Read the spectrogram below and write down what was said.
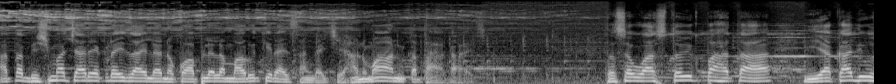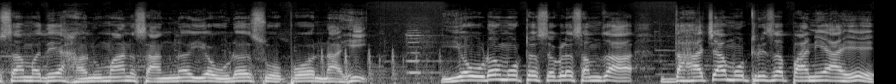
आता भीष्माचार्याकडे जायला नको. आपल्याला मारुती राय सांगायचे. हनुमान कथा करायची तसं वास्तविक पाहता एका दिवसामध्ये हनुमान सांगणं एवढं सोपं नाही. एवढं मोठं सगळं समजा दहाच्या मोटरीचं पाणी आहे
